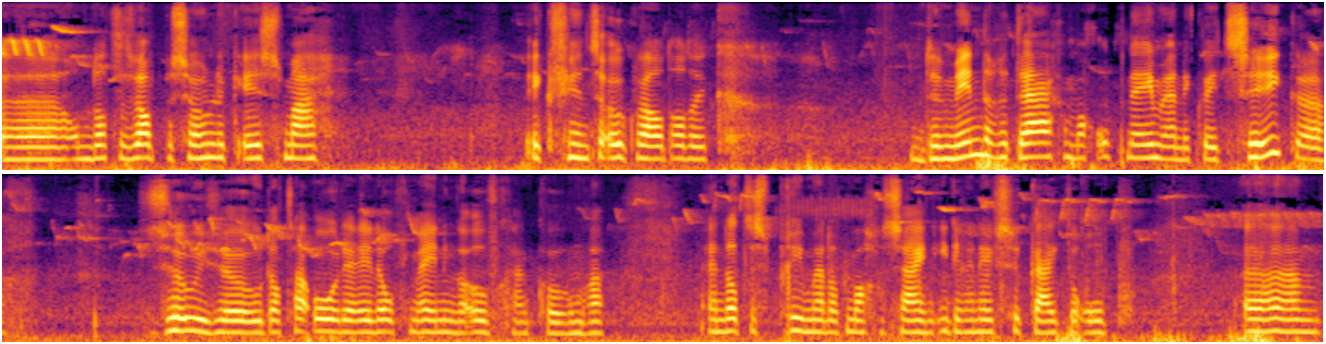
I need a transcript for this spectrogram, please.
Uh, omdat het wel persoonlijk is. Maar ik vind ook wel dat ik de mindere dagen mag opnemen. En ik weet zeker sowieso dat daar oordelen of meningen over gaan komen. En dat is prima, dat mag er zijn. Iedereen heeft zijn kijk erop. Um,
